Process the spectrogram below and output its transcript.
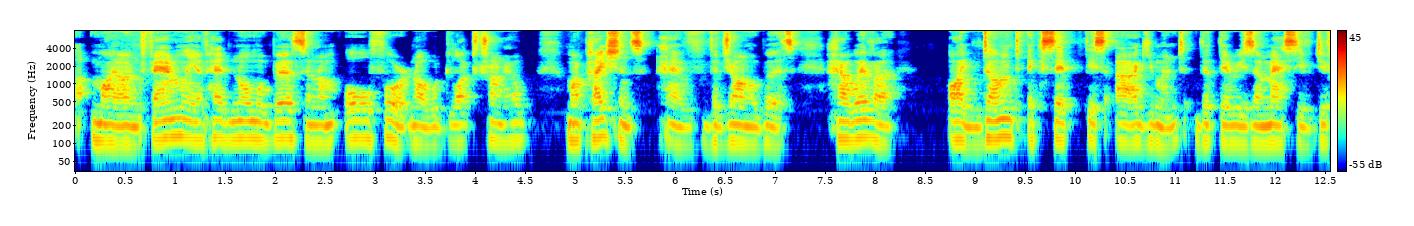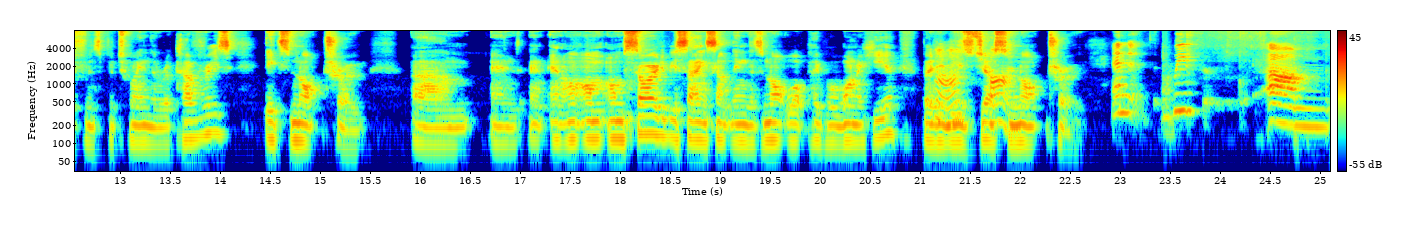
uh, my own family have had normal births and I'm all for it. And I would like to try and help my patients have vaginal births. However, I don't accept this argument that there is a massive difference between the recoveries. It's not true. Um, and, and, and I'm, I'm sorry to be saying something that's not what people want to hear, but oh, it is just fine. not true. And with um,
